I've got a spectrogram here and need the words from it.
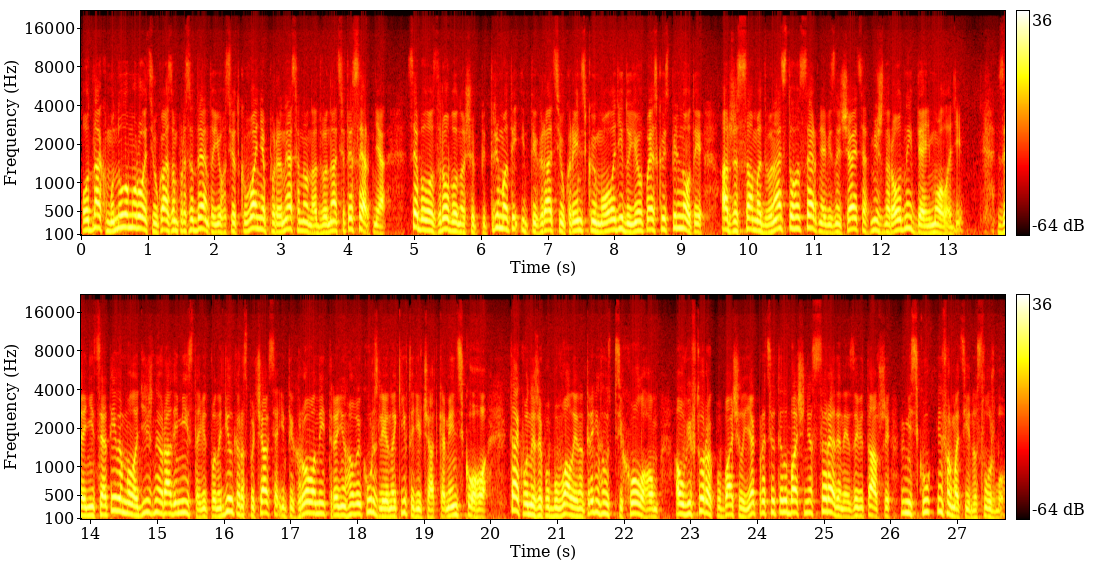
Однак в минулому році указом президента його святкування перенесено на 12 серпня. Це було зроблено, щоб підтримати інтеграцію української молоді до європейської спільноти, адже саме 12 серпня відзначається Міжнародний день молоді. За ініціативи молодіжної ради міста від понеділка розпочався інтегрований тренінговий курс для юнаків та дівчат Кам'янського. Так вони вже побували на тренінгу з психологом. А у вівторок побачили, як працює телебачення зсередини, завітавши в міську інформаційну службу.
